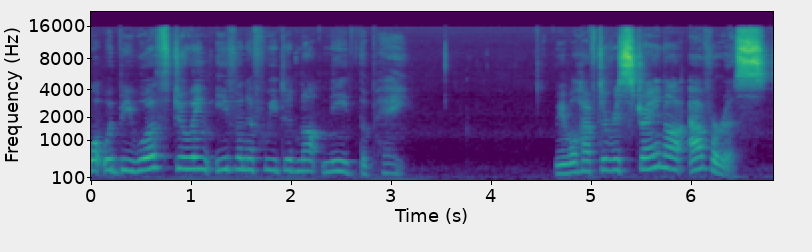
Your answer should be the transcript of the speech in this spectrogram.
what would be worth doing even if we did not need the pay. We will have to restrain our avarice,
